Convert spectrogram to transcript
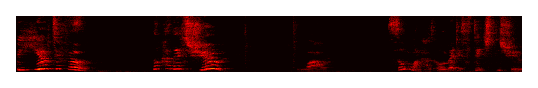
Beautiful. Look at this shoe. Wow. Someone has already stitched the shoe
